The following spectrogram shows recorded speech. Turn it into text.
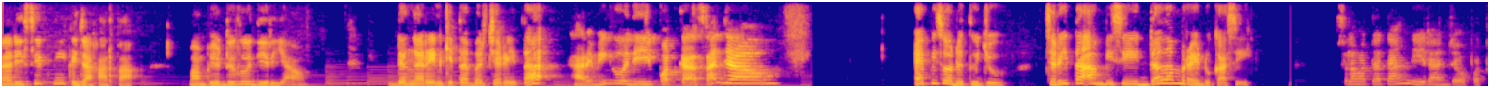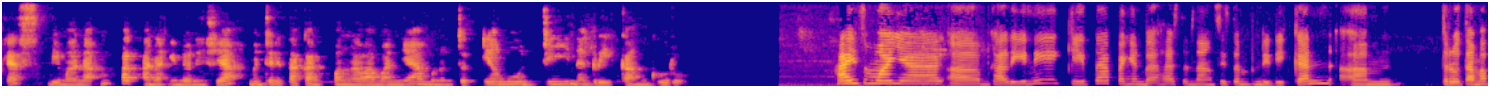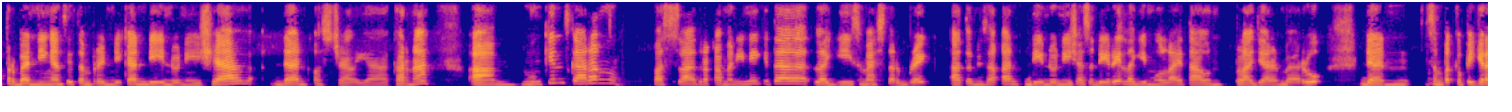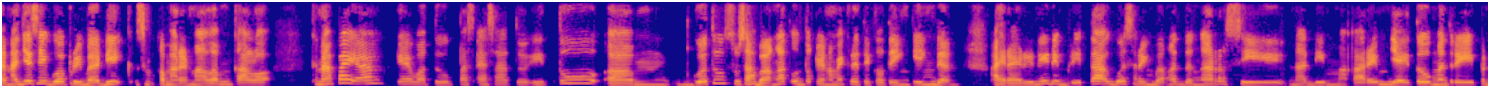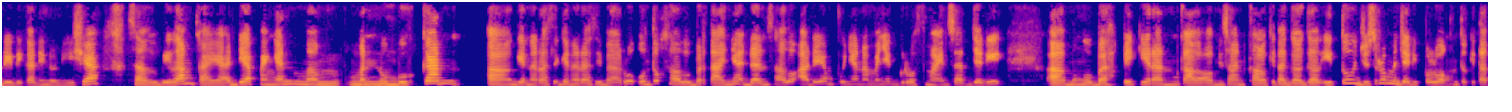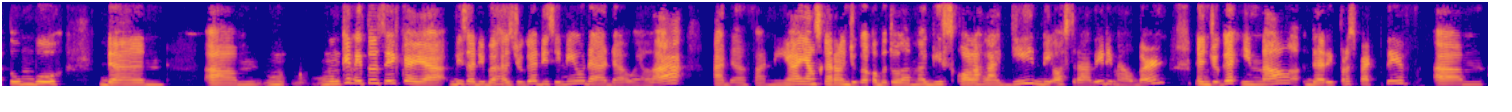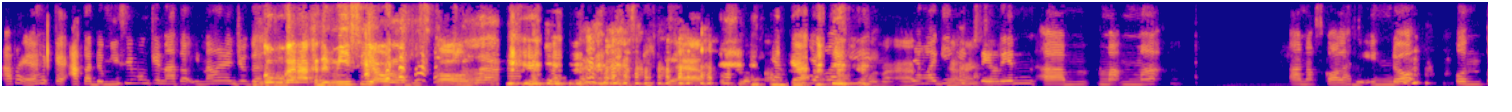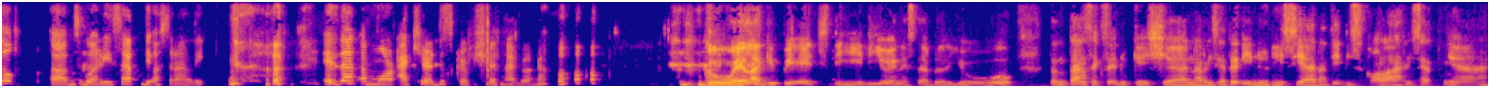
dari Sydney ke Jakarta. Mampir dulu di Riau. Dengerin kita bercerita hari Minggu di Podcast Ranjau. Episode 7, Cerita Ambisi dalam Beredukasi. Selamat datang di Ranjau Podcast, di mana empat anak Indonesia menceritakan pengalamannya menuntut ilmu di negeri kangguru. Hai semuanya, um, kali ini kita pengen bahas tentang sistem pendidikan, um, terutama perbandingan sistem pendidikan di Indonesia dan Australia. Karena um, mungkin sekarang pas saat rekaman ini kita lagi semester break atau misalkan di Indonesia sendiri lagi mulai tahun pelajaran baru dan sempat kepikiran aja sih gue pribadi kemarin malam kalau kenapa ya? Kayak waktu pas S1 itu um, gue tuh susah banget untuk yang namanya critical thinking. Dan akhir-akhir ini di berita gue sering banget dengar si Nadiem Makarim yaitu Menteri Pendidikan Indonesia selalu bilang kayak dia pengen menumbuhkan uh, generasi-generasi uh, baru untuk selalu bertanya dan selalu ada yang punya namanya growth mindset. Jadi uh, mengubah pikiran kalau misalnya kalau kita gagal itu justru menjadi peluang untuk kita tumbuh. Dan um, mungkin itu sih kayak bisa dibahas juga di sini udah ada Wela, ada Fania yang sekarang juga kebetulan lagi sekolah lagi di Australia di Melbourne dan juga Inal dari perspektif um, apa ya kayak akademisi mungkin atau Inal yang juga gue bukan akademisi ya Allah di sekolah. Yang, yang lagi yang lagi ngintilin um, emak-emak anak sekolah di Indo untuk um, sebuah riset di Australia. Is that a more accurate description? I don't know. gue lagi PhD di UNSW tentang sex education. Nah, risetnya di Indonesia, nanti di sekolah risetnya.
